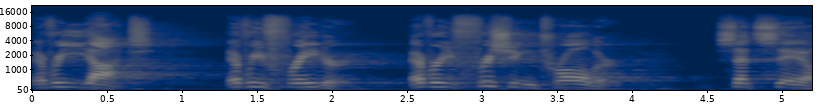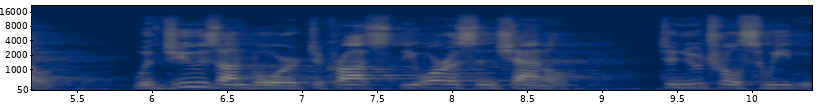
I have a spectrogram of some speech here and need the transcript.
every yacht, every freighter, every fishing trawler set sail with Jews on board to cross the Øresund Channel to neutral Sweden.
